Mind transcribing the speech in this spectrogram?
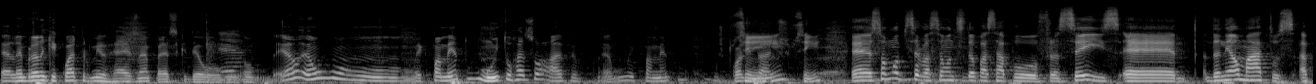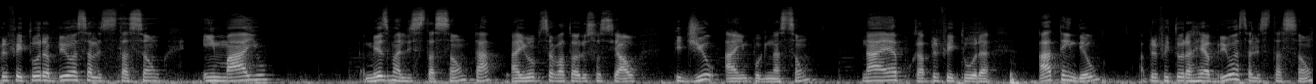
É, lembrando que 4 mil reais, né? Parece que deu. É, um, é, é um, um, equipamento muito razoável. É um equipamento de qualidade. Sim, sim. É, só uma observação antes de eu passar para o francês. É, Daniel Matos, a prefeitura abriu essa licitação em maio mesma licitação, tá? Aí o Observatório Social pediu a impugnação. Na época, a prefeitura atendeu, a prefeitura reabriu essa licitação.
